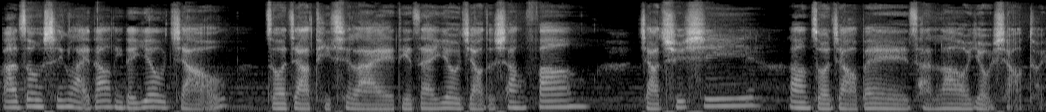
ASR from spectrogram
把重心来到你的右脚，左脚提起来叠在右脚的上方，脚屈膝，让左脚背缠绕右小腿。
